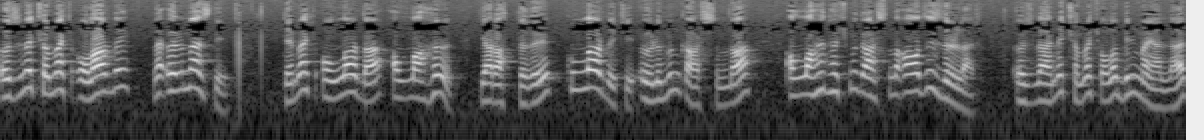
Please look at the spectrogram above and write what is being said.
Özünə kömək olardı və ölməzdi. Demək, onlar da Allahın yaratdığı qullardır ki, ölümün qarşısında, Allahın hökmü qarşısında acizdirlər. Özlərinə kömək ola bilməyənlər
